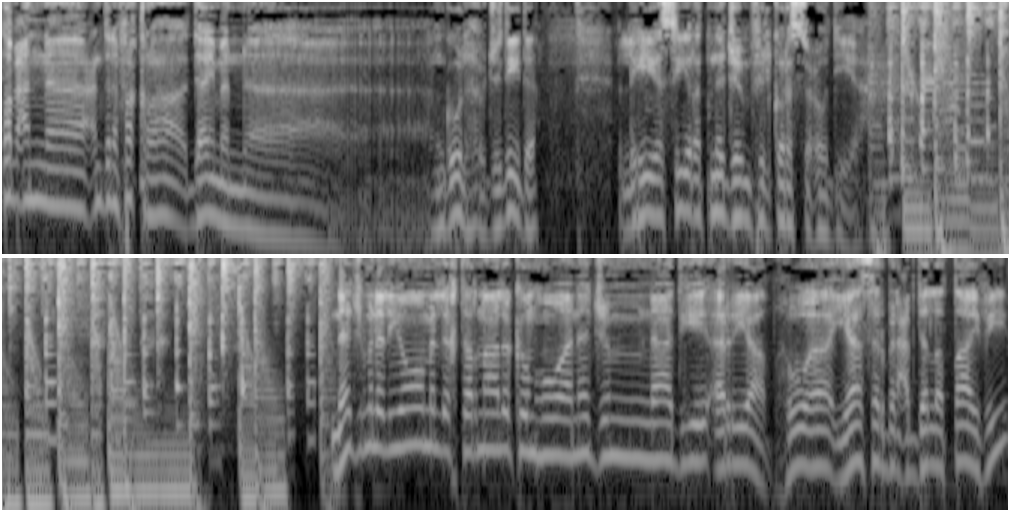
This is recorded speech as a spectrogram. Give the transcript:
طبعا آه، عندنا فقرة دائما آه، نقولها وجديده اللي هي سيرة نجم في الكرة السعودية. نجمنا اليوم اللي اخترنا لكم هو نجم نادي الرياض. هو ياسر بن عبد الله الطايفي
